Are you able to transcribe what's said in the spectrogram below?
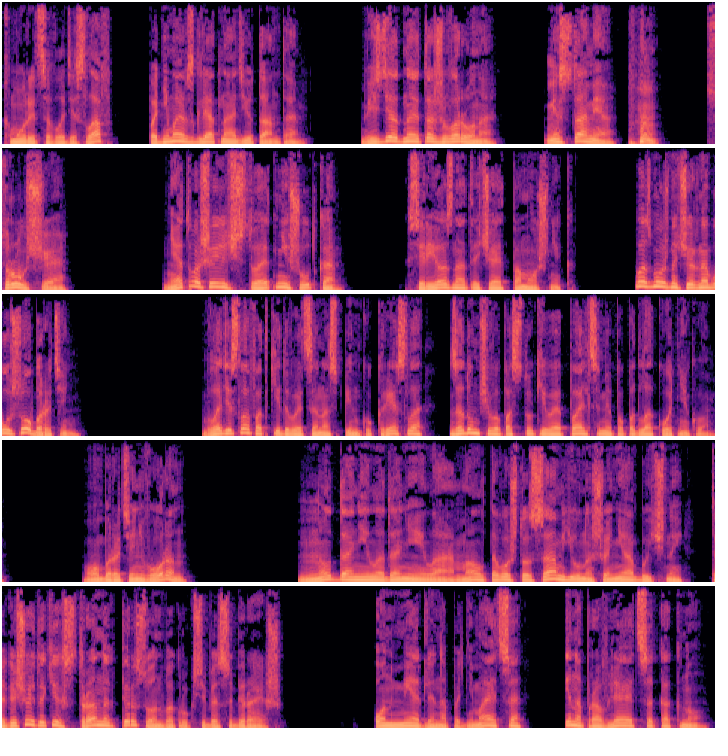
хмурится Владислав, поднимая взгляд на адъютанта. «Везде одна и та же ворона. Местами, хм, срущая». «Нет, Ваше Величество, это не шутка», — серьезно отвечает помощник. «Возможно, чернобус-оборотень». Владислав откидывается на спинку кресла, задумчиво постукивая пальцами по подлокотнику. «Оборотень-ворон?» «Ну, Данила, Данила, мало того, что сам юноша необычный, так еще и таких странных персон вокруг себя собираешь». Он медленно поднимается и направляется к окну,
